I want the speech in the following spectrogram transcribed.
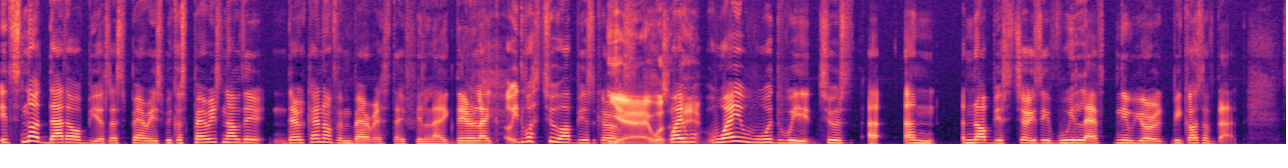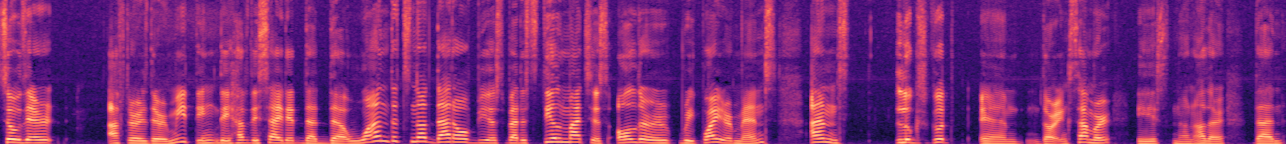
it's not that obvious as Paris because Paris now they they're kind of embarrassed. I feel like they're like oh, it was too obvious, girls. Yeah, it was Why why would we choose a, an an obvious choice if we left New York because of that? So they're after their meeting, they have decided that the one that's not that obvious but it still matches all their requirements and looks good um, during summer is none other than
